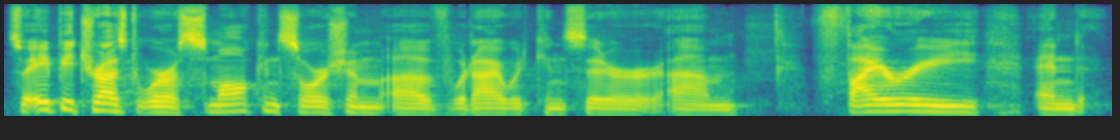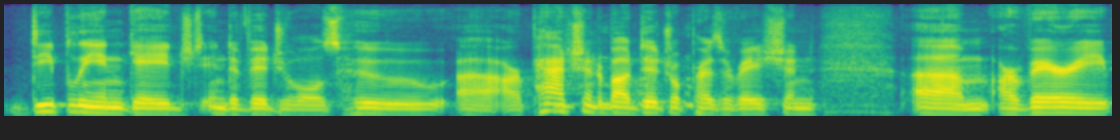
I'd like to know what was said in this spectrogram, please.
So AP Trust, we're a small consortium of what I would consider um, fiery and deeply engaged individuals who uh, are passionate about digital preservation, um, are very,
